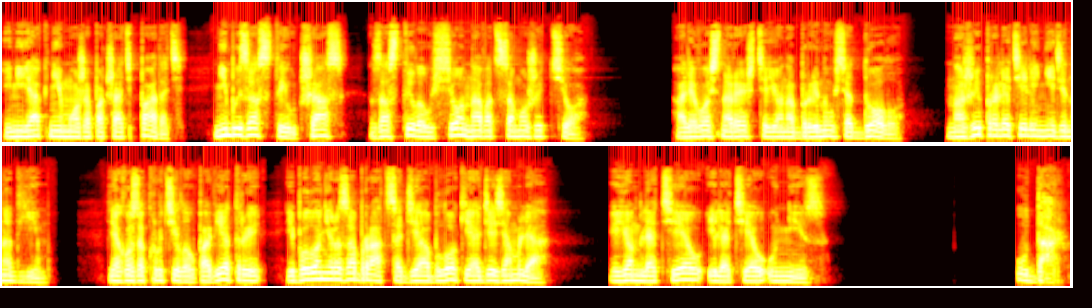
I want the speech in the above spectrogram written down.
і ніяк не можа пачаць падаць. Нібы застыў час застыла ўсё нават само жыццё. Але вось нарэшце ён абрынуўся долу нажы праляцелі недзе над ім яго закруціла ў паветры і было не разабрацца дзе аблокі а дзе зямля. І ён ляцеў і ляцеў уніз. Удар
